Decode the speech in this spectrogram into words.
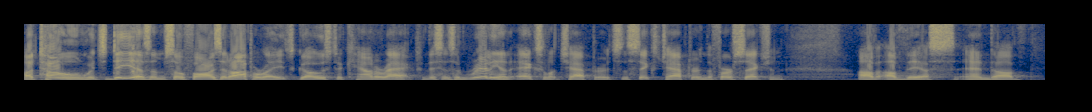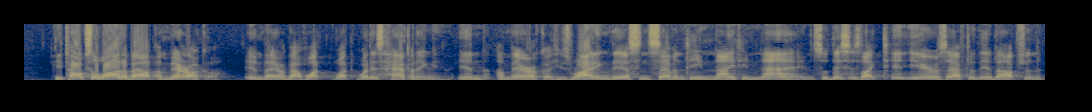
a tone which deism, so far as it operates, goes to counteract. This is really an excellent chapter. It's the sixth chapter in the first section of, of this. And uh, he talks a lot about America in there, about what, what, what is happening in America. He's writing this in 1799, so this is like 10 years after the adoption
